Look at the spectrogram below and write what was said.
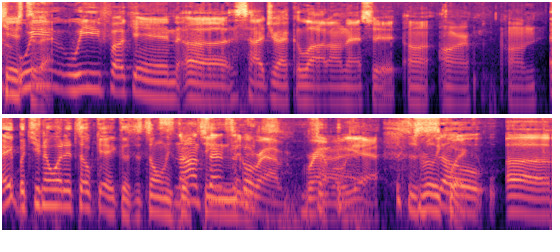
Cheers we we fucking uh sidetrack a lot on that shit. Uh, on on Hey, but you know what? It's okay because it's only it's 15 nonsensical minutes. rab- ramble. Yeah, This is really so, uh,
